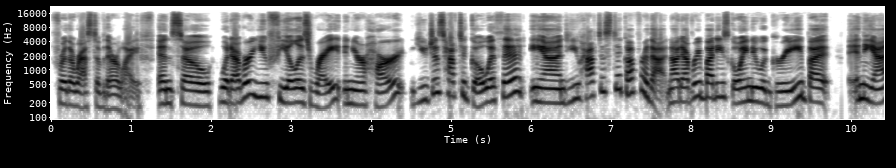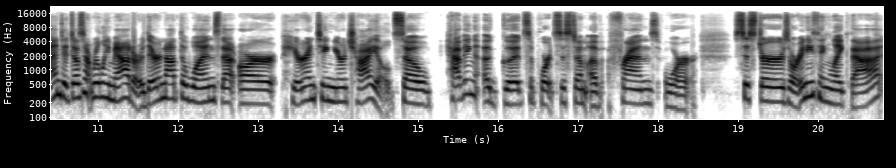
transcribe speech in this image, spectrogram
for the rest of their life. And so, whatever you feel is right in your heart, you just have to go with it and you have to stick up for that. Not everybody's going to agree, but in the end, it doesn't really matter. They're not the ones that are parenting your child. So, having a good support system of friends or sisters or anything like that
